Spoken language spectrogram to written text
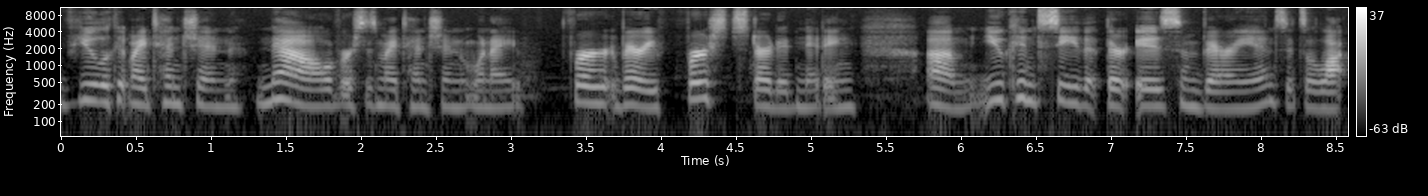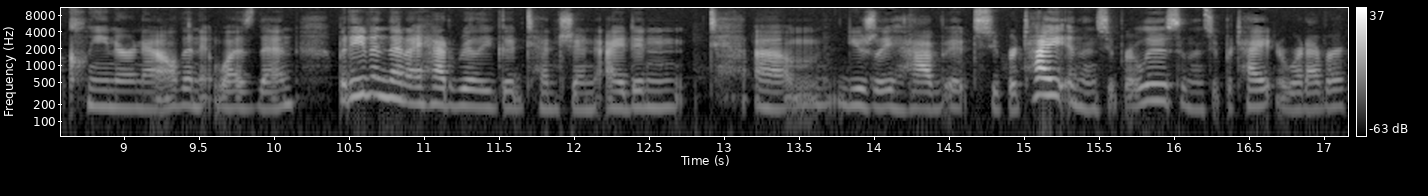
if you look at my tension now versus my tension when I for very first started knitting, um, you can see that there is some variance. It's a lot cleaner now than it was then. But even then, I had really good tension. I didn't um, usually have it super tight and then super loose and then super tight or whatever.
